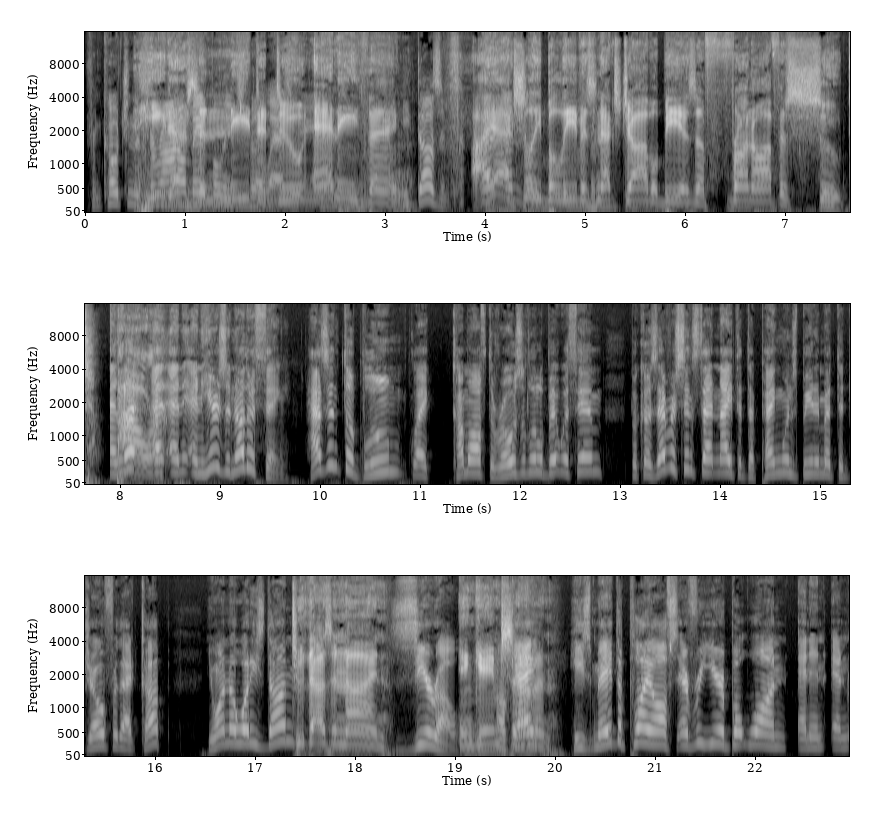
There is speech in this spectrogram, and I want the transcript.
from coaching the he Toronto doesn't Maple Leafs need for the to do anything. He doesn't. I And- and- actually believe his next job will be as a front office suit. And, let- Power. and, and and here's another thing. Hasn't the bloom like come off the rose a little bit with him? Because ever since that night that the Penguins beat him at the Joe for that cup, you want to know what he's done? 2009. Zero In Game okay? seven. He's made the playoffs every year but one, and in and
